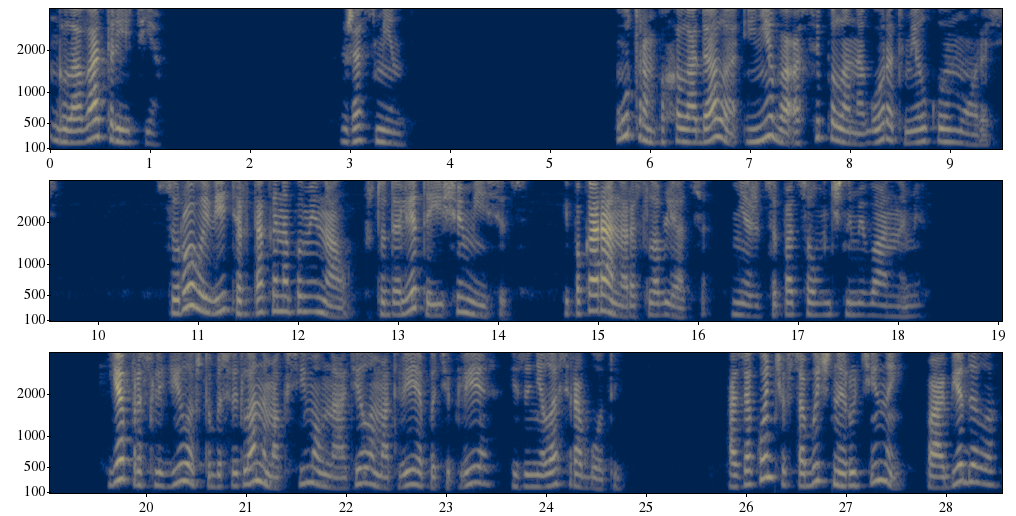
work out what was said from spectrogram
Глава третья. Жасмин. Утром похолодало, и небо осыпало на город мелкую морось. Суровый ветер так и напоминал, что до лета еще месяц, и пока рано расслабляться, нежиться под солнечными ваннами. Я проследила, чтобы Светлана Максимовна одела Матвея потеплее и занялась работой. А закончив с обычной рутиной, пообедала,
